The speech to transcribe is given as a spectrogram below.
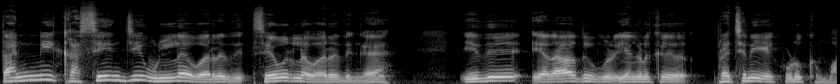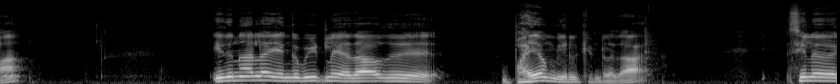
தண்ணி கசிஞ்சு உள்ளே வருது செவுரில் வருதுங்க. இது ஏதாவது எங்களுக்கு பிரச்சனையை கொடுக்குமா? இதனால் எங்கள் வீட்டில் ஏதாவது பயம் இருக்கின்றதா? சில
